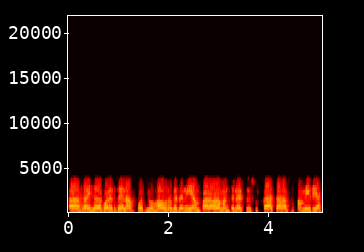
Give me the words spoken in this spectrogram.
a raíz de la cuarentena, pues los ahorros que tenían para ahora mantenerse en sus casas, a su familia,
